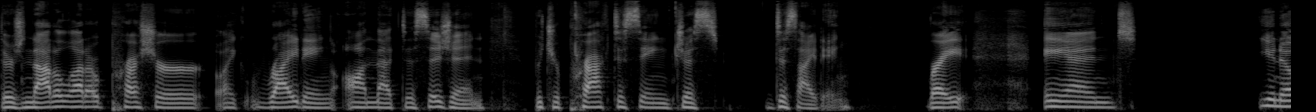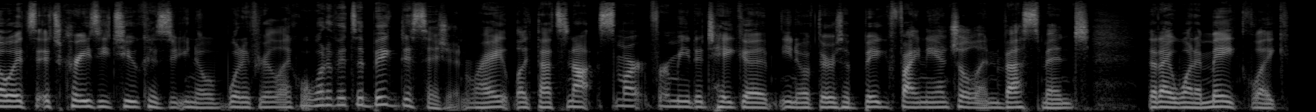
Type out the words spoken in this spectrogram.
There's not a lot of pressure like riding on that decision but you're practicing just deciding. Right? And you know it's it's crazy too because you know what if you're like well what if it's a big decision right? Like that's not smart for me to take a you know if there's a big financial investment that i want to make like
